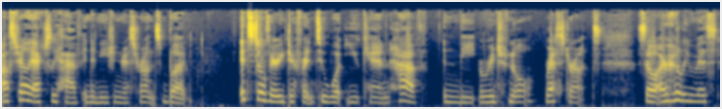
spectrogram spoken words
Australia actually have Indonesian restaurants, but it's still very different to what you can have in the original restaurants. So I really missed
